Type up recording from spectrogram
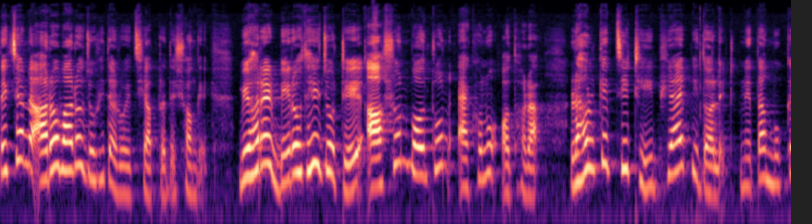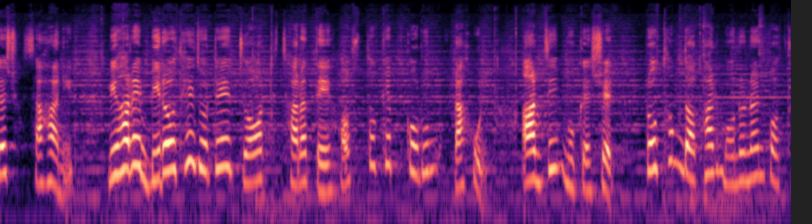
দেখছেন আরও বারো জহিতা রয়েছে আপনাদের সঙ্গে। বিহারের বিরোধী জোটে আসন বন্টন এখনও অধরা। রাহুলকে চিঠি ভিআইপি দলের নেতা মুকেশ সাহানির। বিহারের বিরোধী জোটে জট ছাড়াতে হস্তক্ষেপ করুন রাহুল, আরজি মুকেশের। প্রথম দফার মনোনয়নপত্র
